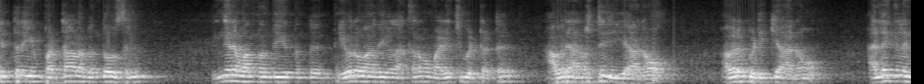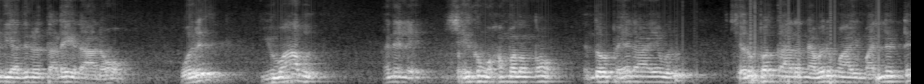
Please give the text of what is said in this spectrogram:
ഇത്രയും പട്ടാള ബന്ധോസിൽ ഇങ്ങനെ വന്നെന്ത് ചെയ്യുന്നുണ്ട്? തീവ്രവാദികൾ അക്രമം അഴിച്ചു വിട്ടിട്ട് അവരെ അറസ്റ്റ് ചെയ്യാനോ അവരെ പിടിക്കാനോ അല്ലെങ്കിൽ എന്ത് ചെയ്യുക അതിനൊരു തടയിടാനോ ഒരു യുവാവ് അങ്ങനെയല്ലേ? ഷെയ്ഖ് മുഹമ്മദ് എന്നോ എന്തോ പേരായ ഒരു ചെറുപ്പക്കാരൻ അവരുമായി മല്ലിട്ട്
